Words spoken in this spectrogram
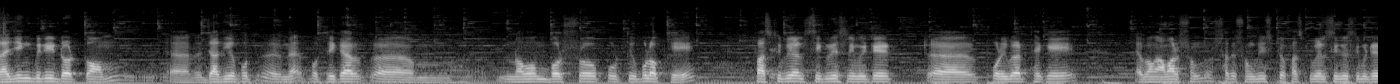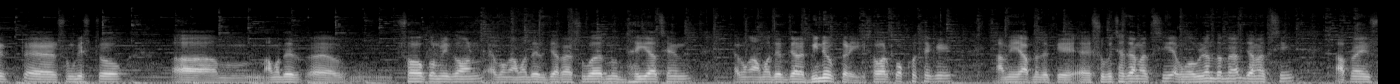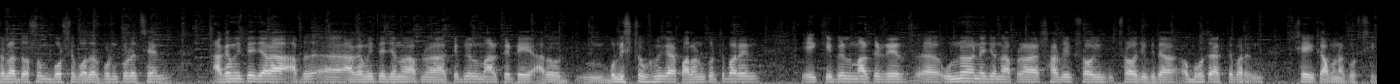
Rising BD dot com জাতীয় পত্রিকার নবম বর্ষ পূর্তি উপলক্ষে ফার্স্ট ক্রিমিনাল সিকিউরিটিস লিমিটেড পরিবার থেকে এবং আমার সাথে সংশ্লিষ্ট ফার্স্ট ক্রিমিনাল সিকিউরিটিস লিমিটেড সংশ্লিষ্ট আমাদের সহকর্মীগণ এবং আমাদের যারা শুভানুধ্যায়ী আছেন এবং আমাদের যারা বিনিয়োগকারী সবার পক্ষ থেকে আমি আপনাদেরকে শুভেচ্ছা জানাচ্ছি এবং অভিনন্দন জানাচ্ছি। আপনারা ইনশাল্লাহ দশম বর্ষে পদার্পণ করেছেন। আগামীতে যারা আগামীতে যেন আপনারা ক্যাপিটাল মার্কেটে আরও বলিষ্ঠ ভূমিকা পালন করতে পারেন, এই ক্যাপিটাল মার্কেটের উন্নয়নে যেন আপনারা সার্বিক সহযোগিতা অব্যাহত রাখতে পারেন, সেই কামনা করছি।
